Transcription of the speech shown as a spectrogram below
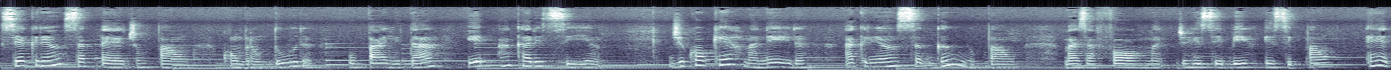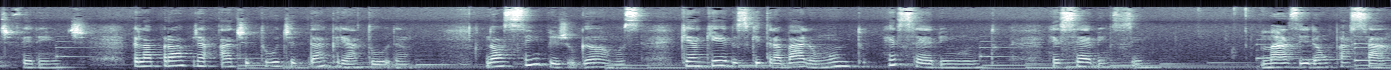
Se a criança pede um pão com brandura, o pai lhe dá e acaricia. De qualquer maneira, a criança ganha o pão, mas a forma de receber esse pão é diferente pela própria atitude da criatura. Nós sempre julgamos que aqueles que trabalham muito recebem muito. Recebem sim, mas irão passar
